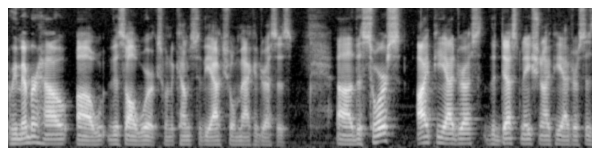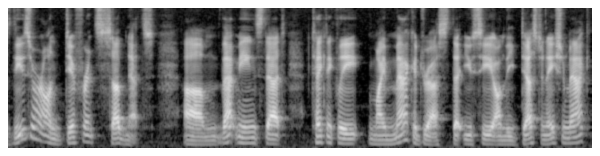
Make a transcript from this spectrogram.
remember how uh, this all works when it comes to the actual MAC addresses. Uh, the source IP address, the destination IP addresses, these are on different subnets. Um, that means that technically my MAC address that you see on the destination MAC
